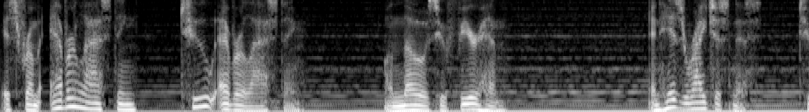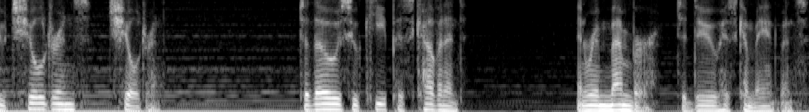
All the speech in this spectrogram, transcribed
is from everlasting to everlasting on those who fear him, and his righteousness to children's children, to those who keep his covenant and remember to do his commandments.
